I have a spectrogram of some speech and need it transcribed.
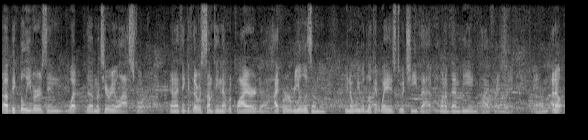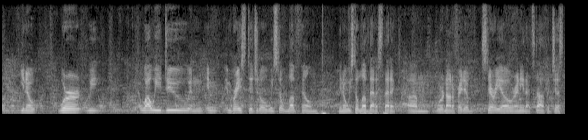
uh, big believers in what the material asks for. And I think if there was something that required uh, hyper realism, you know, we would look at ways to achieve that, one of them being high frame rate. Um, I don't, you know, we're, we, while we do and em- embrace digital, we still love film. You know, we still love that aesthetic. Um, we're not afraid of stereo or any of that stuff. It just,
